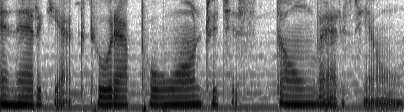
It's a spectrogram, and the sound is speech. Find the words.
energia, która połączy cię z tą wersją.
